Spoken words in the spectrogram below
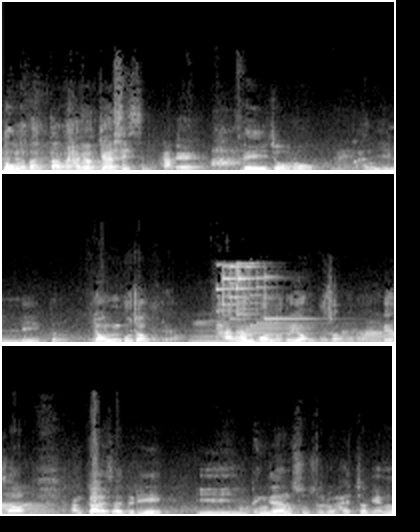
너무 간단해요. 가볍게 할 수 있으니까. 예. 아. 레이저로 네. 한 1, 2분 영구적으로요. 음. 단한 번으로 영구적으로. 아. 그래서 안과 의사들이 이 백내장 수술을 할 적에는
